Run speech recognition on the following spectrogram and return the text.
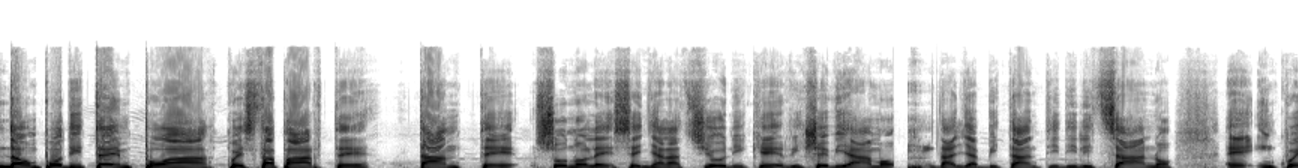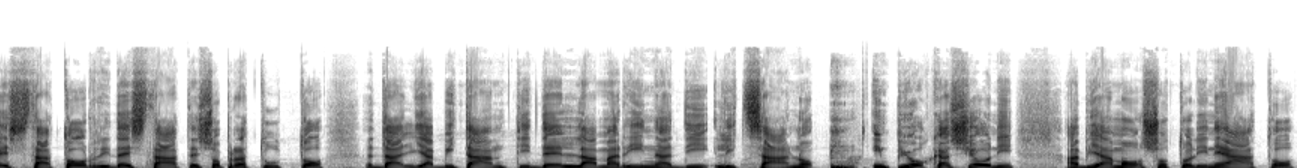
Da un po' di tempo a questa parte Tante sono le segnalazioni che riceviamo dagli abitanti di Lizzano e in questa torrida estate soprattutto dagli abitanti della Marina di Lizzano. In più occasioni abbiamo sottolineato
